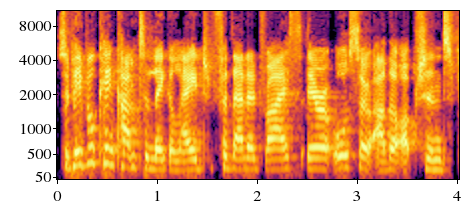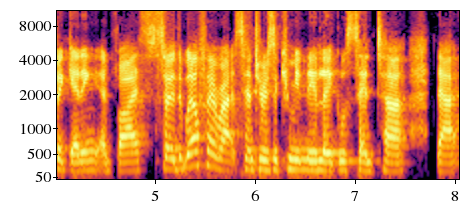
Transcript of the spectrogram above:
So people can come to legal aid for that advice. There are also other options for getting advice. So the Welfare Rights Centre is a community legal centre that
